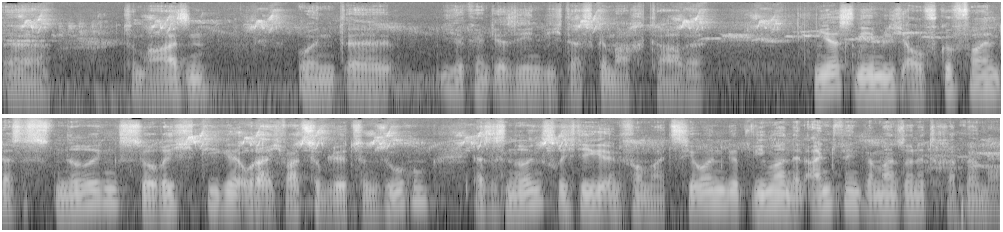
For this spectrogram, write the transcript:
äh, zum Rasen. Und äh, hier könnt ihr sehen, wie ich das gemacht habe. Mir ist nämlich aufgefallen, dass es nirgends so richtige, oder ich war zu blöd zum Suchen, dass es nirgends richtige Informationen gibt, wie man denn anfängt, wenn man so eine Treppe malt.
